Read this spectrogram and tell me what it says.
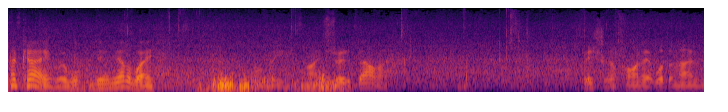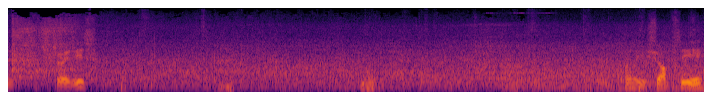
Okay, we're walking down the other way on the main street of Ballina. Eventually I'll find out what the name of this street is. Plenty of shops here.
